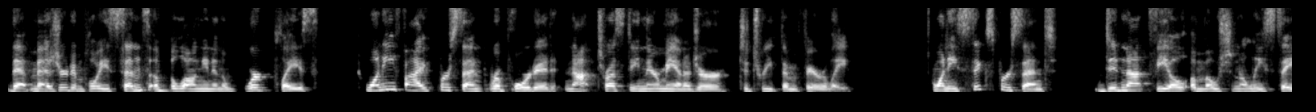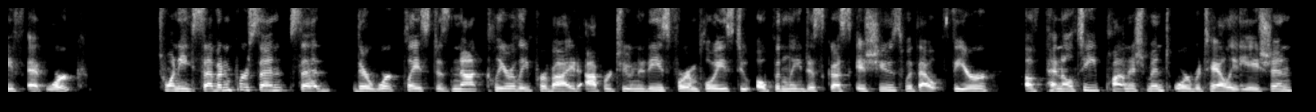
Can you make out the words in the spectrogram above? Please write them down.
that measured employees' sense of belonging in the workplace, 25% reported not trusting their manager to treat them fairly. 26% did not feel emotionally safe at work. 27% said their workplace does not clearly provide opportunities for employees to openly discuss issues without fear of penalty, punishment, or retaliation.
